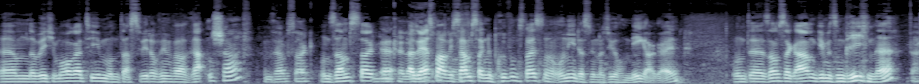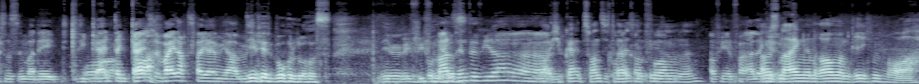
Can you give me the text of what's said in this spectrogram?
Ähm, da bin ich im Orga-Team und das wird auf jeden Fall rattenscharf. Und Samstag. Und Samstag, äh, also erstmal habe ich. Samstag eine Prüfungsleistung an der Uni, das wird natürlich auch mega geil. Und äh, Samstagabend gehen wir zum Griechen, ne? Das ist immer die, die geil, der geilste Weihnachtsfeier im Jahr. Die Wirklich. wird bodenlos. Die wird Wie wirklich wie viele Mann bodenlos. sind wir wieder? Boah, ich habe keine 20, 30. irgendwie so, Corona-konform. ne? Auf jeden Fall alle. Aber es ist ein geimpft. eigenen Raum am Griechen. Boah.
